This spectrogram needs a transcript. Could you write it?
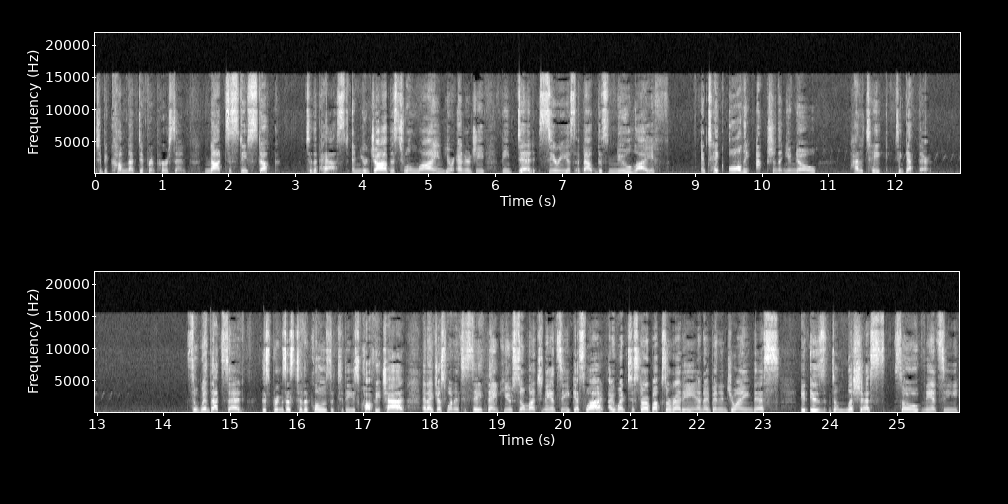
to become that different person, not to stay stuck, to the past. And your job is to align your energy, be dead serious about this new life, and take all the action that you know how to take to get there. So, with that said, this brings us to the close of today's coffee chat. And I just wanted to say thank you so much, Nancy. Guess what? I went to Starbucks already and I've been enjoying this. It is delicious. So, Nancy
